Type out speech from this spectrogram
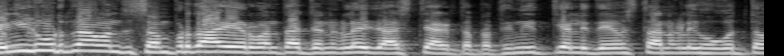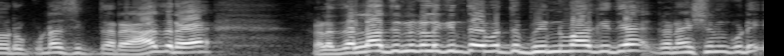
ಬೆಂಗಳೂರಿನ ಒಂದು ಸಂಪ್ರದಾಯ ಇರುವಂಥ ಜನಗಳೇ ಜಾಸ್ತಿ ಆಗುತ್ತೆ ಪ್ರತಿನಿತ್ಯ ಅಲ್ಲಿ ದೇವಸ್ಥಾನಗಳಿಗೆ ಹೋಗುವಂಥವ್ರು ಕೂಡ ಸಿಗ್ತಾರೆ. ಆದರೆ, ಕಳೆದೆಲ್ಲ ದಿನಗಳಿಗಿಂತ ಇವತ್ತು ಭಿನ್ನವಾಗಿದೆ ಗಣೇಶನ ಗುಡಿ.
